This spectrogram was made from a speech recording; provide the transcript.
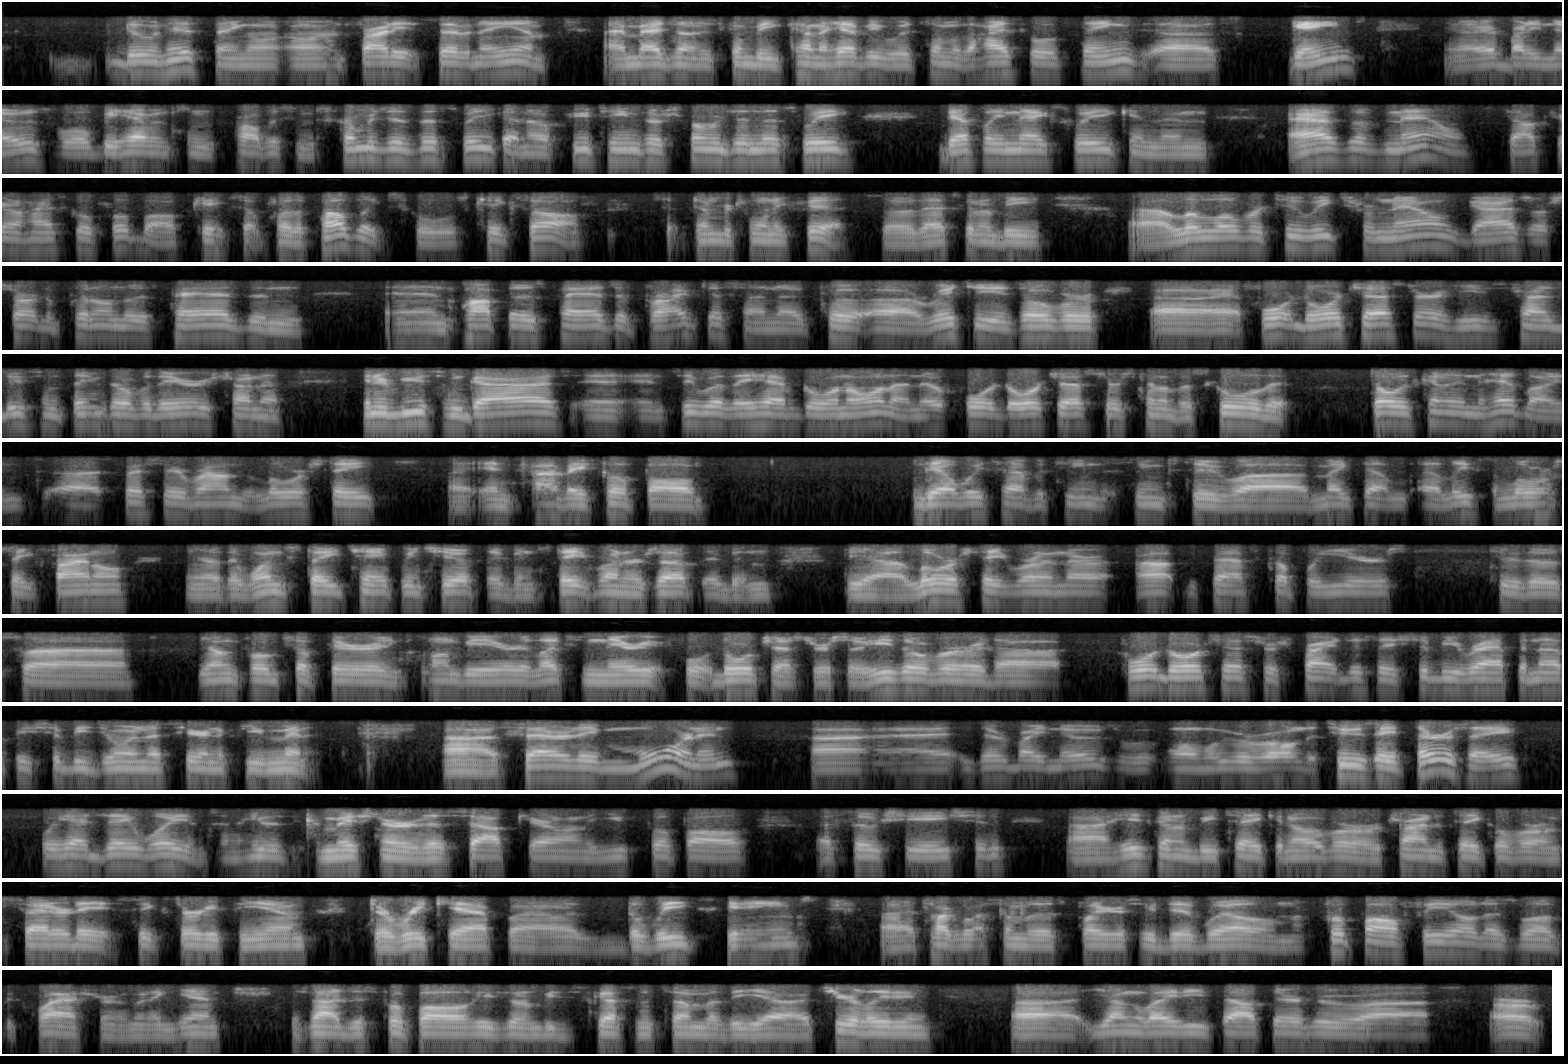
doing his thing on, on Friday at 7 a.m. I imagine it's going to be kind of heavy with some of the high school things, uh, games. You know, everybody knows we'll be having some probably some scrimmages this week. I know a few teams are scrimmaging this week, definitely next week, and then as of now, South Carolina high school football kicks up for the public schools kicks off September 25th. So that's going to be uh, a little over two weeks from now. Guys are starting to put on those pads and and pop those pads at practice. I know uh, Richie is over uh, at Fort Dorchester. He's trying to do some things over there. He's trying to interview some guys and, and see what they have going on. I know Fort Dorchester is kind of a school that it's always kind of in the headlines, uh, especially around the lower state uh, in 5A football. They always have a team that seems to uh, make that at least a lower state final. You know, they won state championship. They've been state runners up. They've been the uh, lower state runner up the past couple of years to those uh, young folks up there in Columbia area, Lexington area at Fort Dorchester. So he's over at uh, Fort Dorchester's practice. They should be wrapping up. He should be joining us here in a few minutes. Uh, Saturday morning, uh, as everybody knows, when we were on the Tuesday, Thursday, we had Jay Williams, and He was the commissioner of the South Carolina Youth Football Association. Uh, he's going to be taking over or trying to take over on Saturday at 6:30 p.m. to recap uh, the week's games, uh, talk about some of those players who did well on the football field as well as the classroom. And again, it's not just football. He's going to be discussing some of the uh, cheerleading uh, young ladies out there who uh, are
